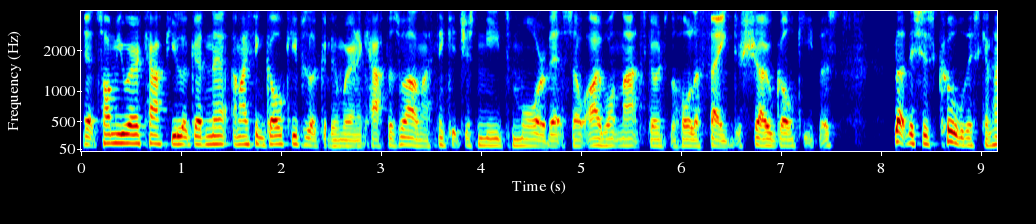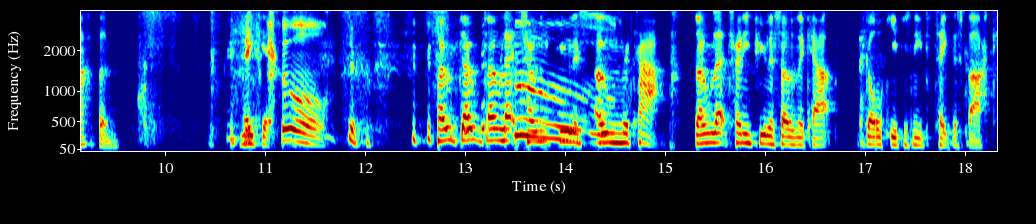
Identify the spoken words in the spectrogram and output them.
Yeah, Tom, you wear a cap, you look good in it, and I think goalkeepers look good in wearing a cap as well. And I think it just needs more of it. So I want that to go into the Hall of Fame to show goalkeepers, look, this is cool. This can happen. This Make is it- cool. Don't don't don't let Tony Pulis own the cap. Don't let Tony Pulis own the cap. Goalkeepers need to take this back.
